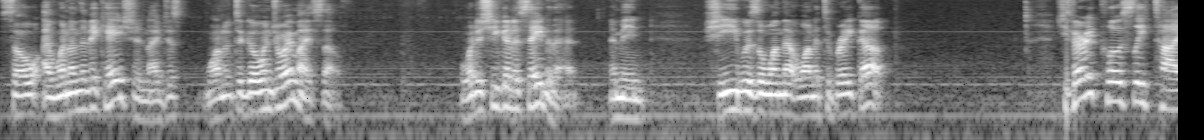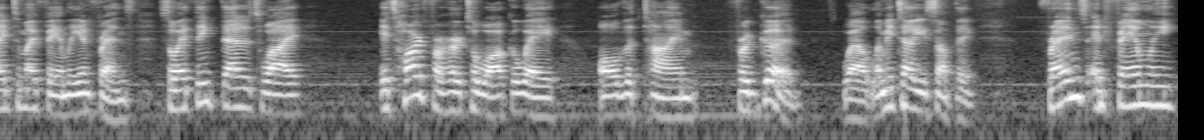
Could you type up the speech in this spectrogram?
So I went on the vacation. I just wanted to go enjoy myself. What is she going to say to that? I mean, she was the one that wanted to break up. She's very closely tied to my family and friends, so I think that is why it's hard for her to walk away all the time for good. Well, let me tell you something. Friends and family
